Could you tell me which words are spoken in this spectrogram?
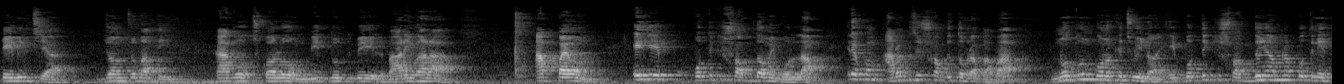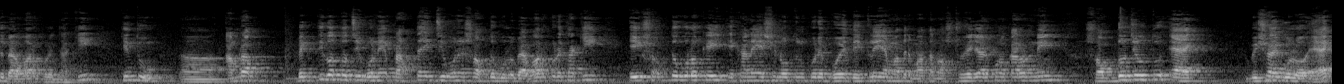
টেবিল চেয়ার, যন্ত্রপাতি, কাগজ, কলম, বিদ্যুৎ বিল, বাড়ি ভাড়া আপ্যায়ন। এই যে প্রত্যেকটি শব্দ আমি বললাম, এরকম আরও কিছু শব্দ তোমরা পাবা। নতুন কোনো কিছুই নয়। এই প্রত্যেকটি শব্দই আমরা প্রতিনিয়ত ব্যবহার করে থাকি। কিন্তু আমরা ব্যক্তিগত জীবনে, প্রাত্যহিক জীবনে শব্দগুলো ব্যবহার করে থাকি। এই শব্দগুলোকেই এখানে এসে নতুন করে বইয়ে দেখলেই আমাদের মাথা নষ্ট হয়ে যাওয়ার কোনো কারণ নেই। শব্দ যেহেতু এক, বিষয়গুলো এক,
